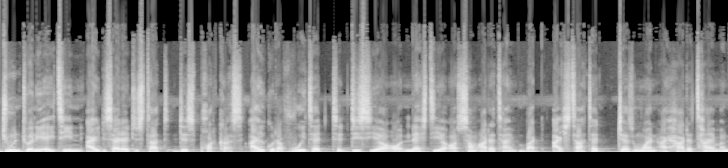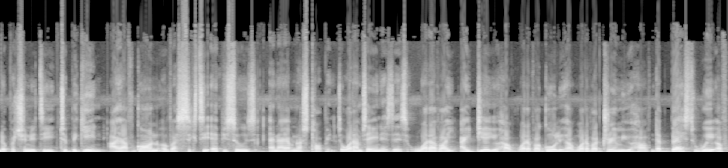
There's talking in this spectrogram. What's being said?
June 2018 I decided to start this podcast. I could have waited to this year or next year or some other time, but I started just when I had the time and the opportunity to begin. I have gone over 60 episodes and I am not stopping. So, what I'm saying is this whatever idea you have, whatever goal you have, whatever dream you have, the best way of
